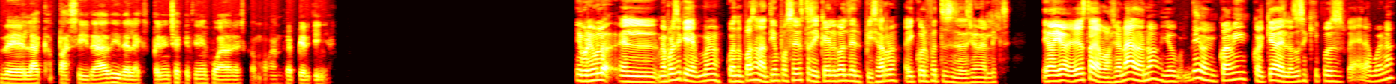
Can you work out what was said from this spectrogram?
de la capacidad y de la experiencia que tienen jugadores como André Pierre Y por ejemplo, el, me parece que, bueno, cuando pasan a tiempos extras y cae el gol del Pizarro, ahí cuál fue tu sensación, Alex? Digo, yo, yo estaba emocionado, ¿no? Yo digo, para mí cualquiera de los dos equipos era bueno.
